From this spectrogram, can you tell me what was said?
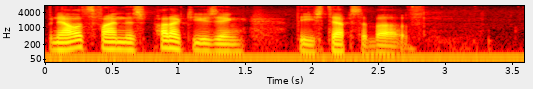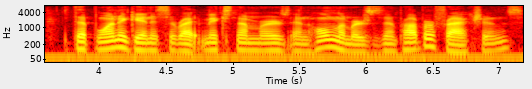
But now let's find this product using the steps above. Step 1 again is to write mixed numbers and whole numbers as improper fractions,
